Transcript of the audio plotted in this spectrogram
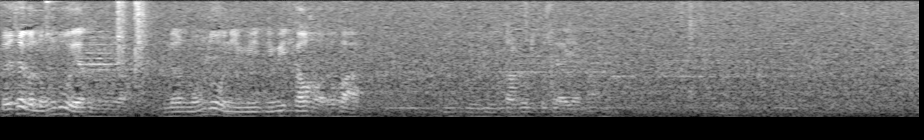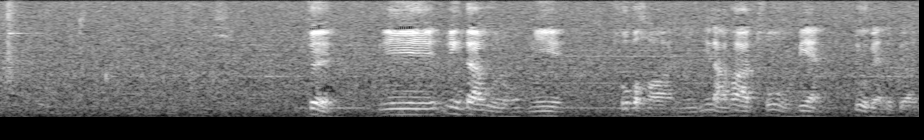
所以这个浓度也很重要，你的浓度你没你没调好的话，你你你到时候涂起来也麻烦。对，你宁淡勿浓，你涂不好，你你哪怕涂五遍、六遍都不要紧，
